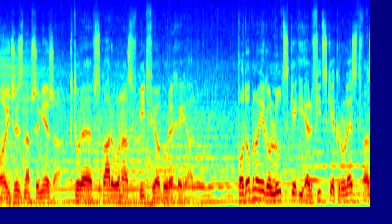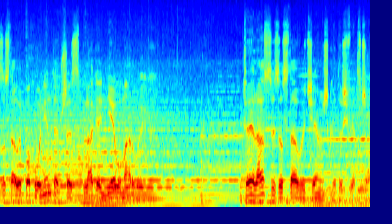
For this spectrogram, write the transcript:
ojczyzna przymierza, które wsparło nas w bitwie o górę Hyjal. Podobno jego ludzkie i elfickie królestwa zostały pochłonięte przez plagę nieumarłych. Te lasy zostały ciężko doświadczone.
